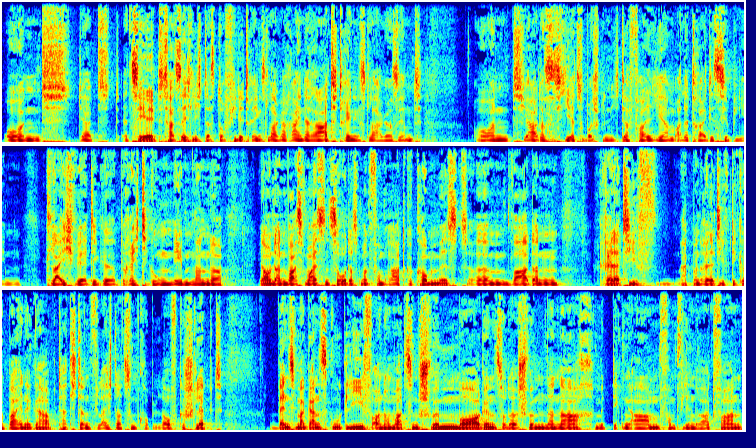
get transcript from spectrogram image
Und der hat erzählt tatsächlich, dass doch viele Trainingslager reine Radtrainingslager sind. Und ja, das ist hier zum Beispiel nicht der Fall. Hier haben alle drei Disziplinen gleichwertige Berechtigungen nebeneinander. Ja, und dann war es meistens so, dass man vom Rad gekommen ist, ähm, war dann relativ, hat man relativ dicke Beine gehabt, hat sich dann vielleicht noch zum Koppellauf geschleppt. Wenn es mal ganz gut lief, auch nochmal zum Schwimmen morgens oder Schwimmen danach mit dicken Armen vom vielen Radfahren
